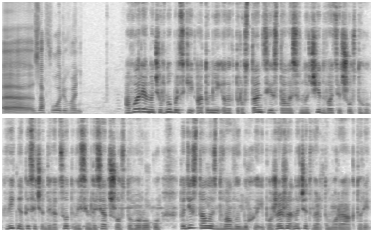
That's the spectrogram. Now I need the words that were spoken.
е, захворювань. Аварія на Чорнобильській атомній електростанції сталася вночі 26 квітня 1986 року. Тоді сталося два вибухи і пожежа на четвертому реакторі.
